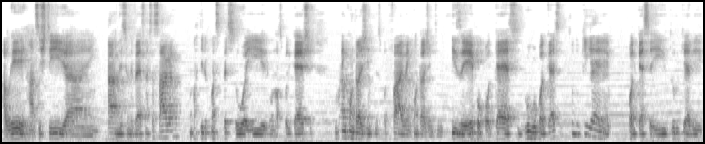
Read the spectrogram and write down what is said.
a, ler, a assistir, a entrar nesse universo, nessa saga. Compartilha com essa pessoa aí o nosso podcast. Vai encontrar a gente no Spotify, vai encontrar a gente no Deezer, Apple Podcast, Google Podcast, tudo que é podcast aí, tudo que é de,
